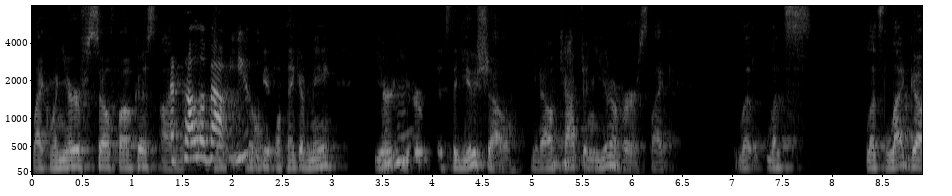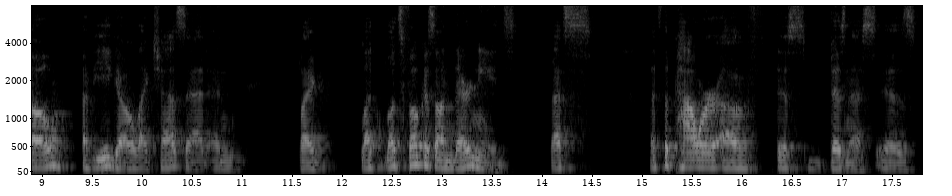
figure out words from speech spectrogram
Like when you're so focused on that's all about you. people think of me. You're, mm-hmm. you're, it's the you show, you know, mm-hmm. Captain Universe. Like, let, let's, let's let go of ego, like Chaz said, and like, let, let's focus on their needs. That's, that's the power of this business is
